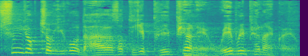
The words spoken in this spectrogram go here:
충격적이고 나아가서 되게 불편해요. 왜 불편할까요?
